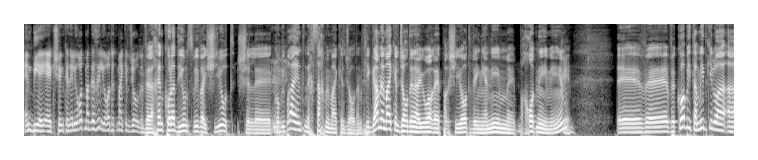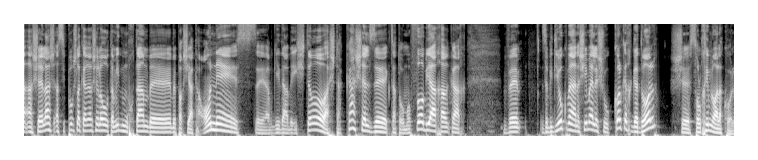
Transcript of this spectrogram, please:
NBA Action כדי לראות מגזין, לראות את מייקל ג'ורדן. ולכן כל הדיון סביב האישיות של אה, קובי בריינט נחסך ממייקל ג'ורדן. כי גם למייקל ג'ורדן היו הרי פרשיות ועניינים אה, פחות נעימים. כן. אה, ו- וקובי תמיד, כאילו, השאלה, הסיפור של הקריירה שלו, הוא תמיד מוכתם בפרשיית האונס, אה, הבגידה באשתו, השתקה של זה, קצת הומופוביה אחר כך. וזה בדיוק מהאנשים האלה שהוא כל כך גדול, שסולחים לו על הכל.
